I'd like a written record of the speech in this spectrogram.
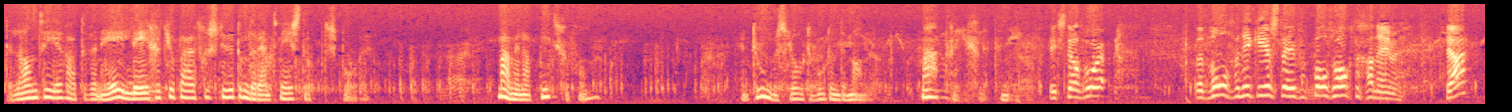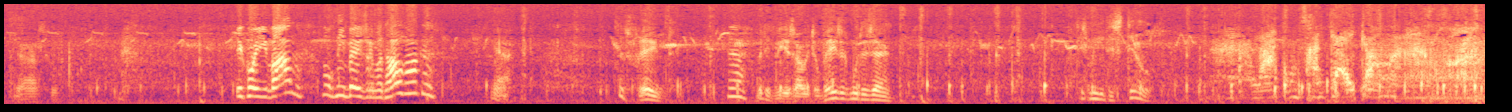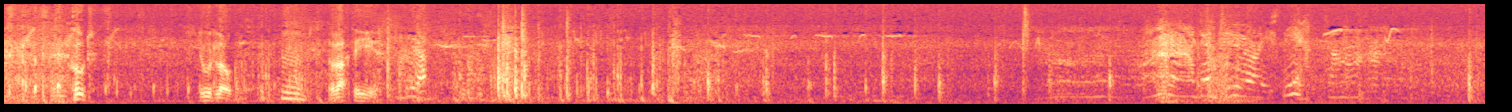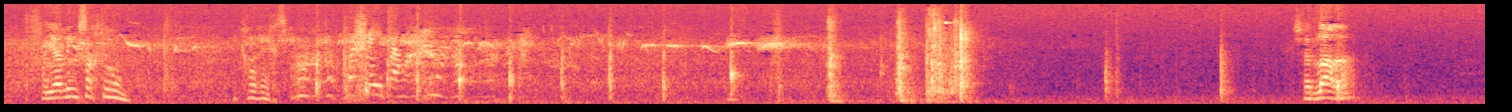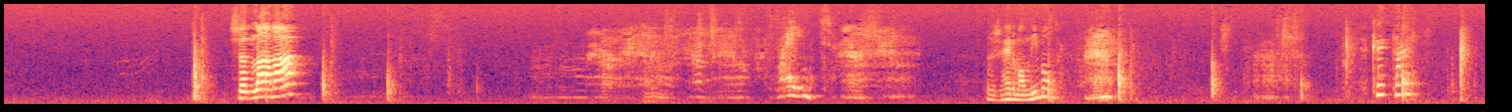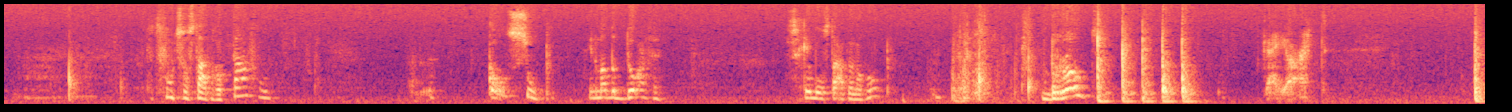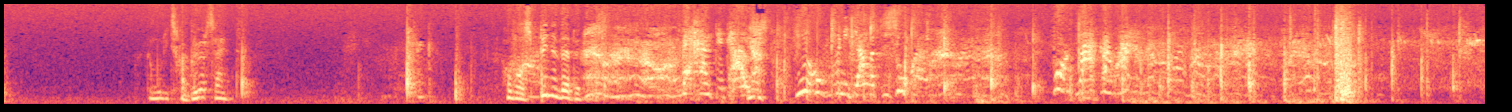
De landheer had er een heel legertje op uitgestuurd om de rentmeester op te sporen. Maar men had niets gevonden. En toen besloot de woedende man maatregelen te nemen. Ik stel voor dat Wolf en ik eerst even Pools hoogte gaan nemen. Ja? Ja, is goed. Ik hoor Iwaan nog niet bezig met houthakken. Ja. Dat is vreemd. Ja. Met dit weer zou je toch bezig moeten zijn? Het is me hier te stil. Laat ons gaan kijken. Goed. Doe het lopen. We wachten hier. Ja. Jij links achterom. Ik ga rechts. Begrepen. Svetlana? Svetlana? Vreemd. Er is helemaal niemand. Kijk daar. Het voedsel staat er op tafel. Koolsoep. Helemaal bedorven. Schimmel staat er nog op. Brood. Keihard. Er moet iets gebeurd zijn. Kijk. Overal spinnenwebben. Weg uit dit huis. Hier hoeven we niet langer te zoeken. Voortmaken.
